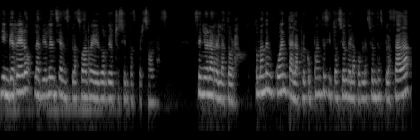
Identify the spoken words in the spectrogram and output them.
y en Guerrero la violencia desplazó alrededor de 800 personas. Señora relatora, tomando en cuenta la preocupante situación de la población desplazada,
